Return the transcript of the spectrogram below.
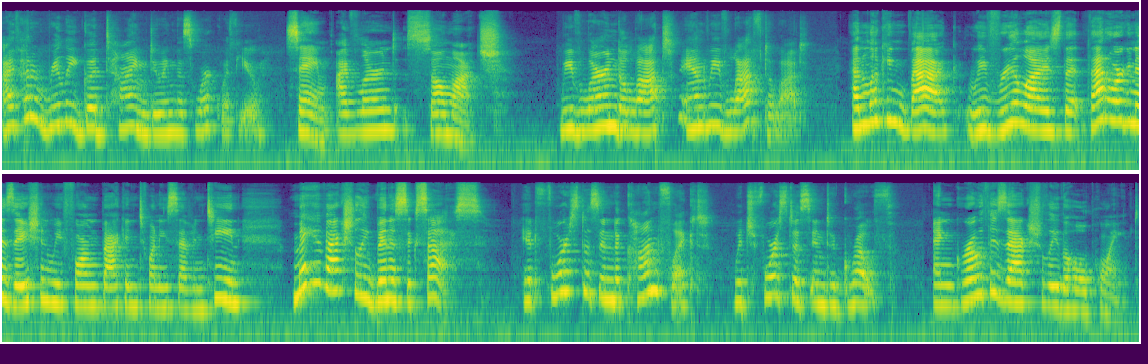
I've had a really good time doing this work with you. Same. I've learned so much. We've learned a lot and we've laughed a lot. And looking back, we've realized that that organization we formed back in 2017 may have actually been a success. It forced us into conflict, which forced us into growth. And growth is actually the whole point.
